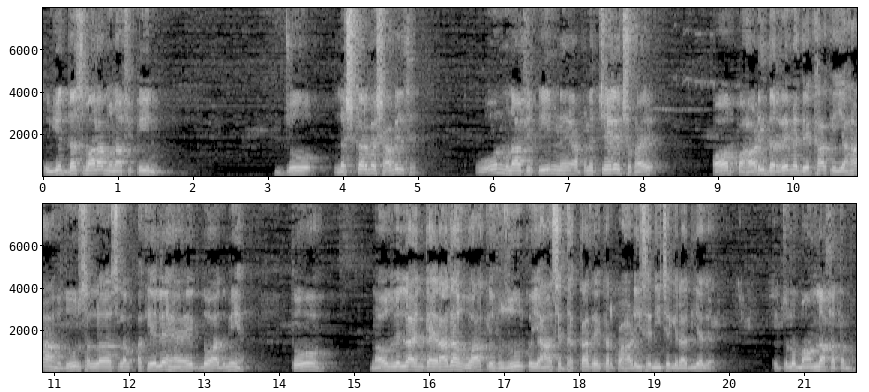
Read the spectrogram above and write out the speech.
تو یہ دس بارہ منافقین جو لشکر میں شامل تھے وہ ان منافقین نے اپنے چہرے چھپائے اور پہاڑی درے میں دیکھا کہ یہاں حضور صلی اللہ علیہ وسلم اکیلے ہیں، ایک دو آدمی ہیں۔ تو نوز باللہ ان کا ارادہ ہوا کہ حضور کو یہاں سے دھکا دے کر پہاڑی سے نیچے گرا دیا جائے۔ تو چلو معاملہ ختم ہو۔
